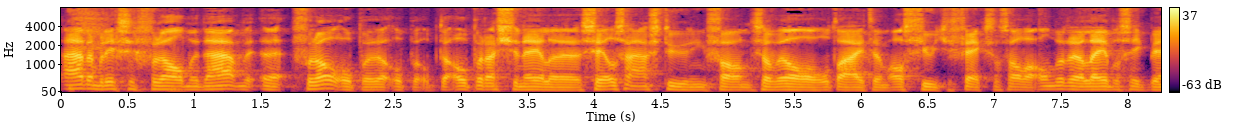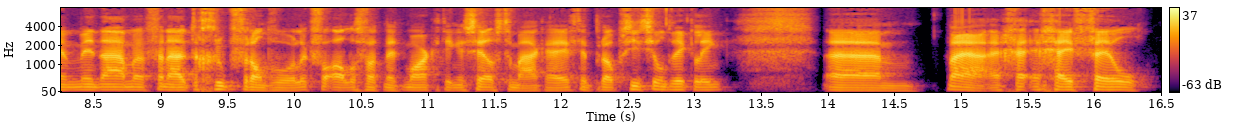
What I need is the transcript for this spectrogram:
Adam richt zich vooral, met name, uh, vooral op, uh, op, op de operationele salesaansturing van zowel Hot Item als Future Facts als alle andere labels. Ik ben met name vanuit de groep verantwoordelijk voor alles wat met marketing en sales te maken heeft en propositieontwikkeling. Um, nou ja, en, ge en geef veel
